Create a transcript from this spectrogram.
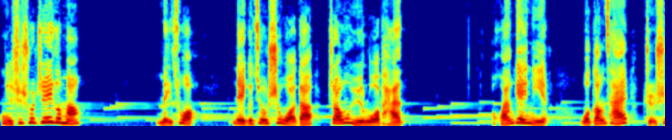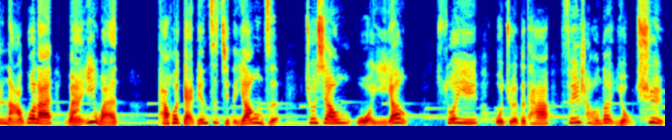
你是说这个吗？没错，那个就是我的章鱼罗盘。还给你，我刚才只是拿过来玩一玩。它会改变自己的样子，就像我一样，所以我觉得它非常的有趣。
